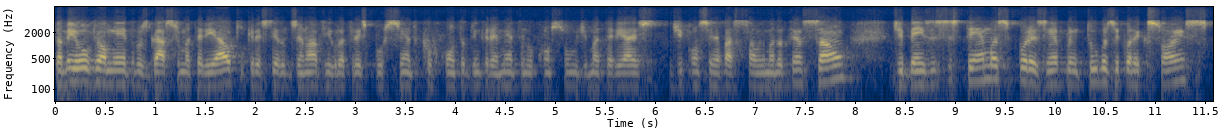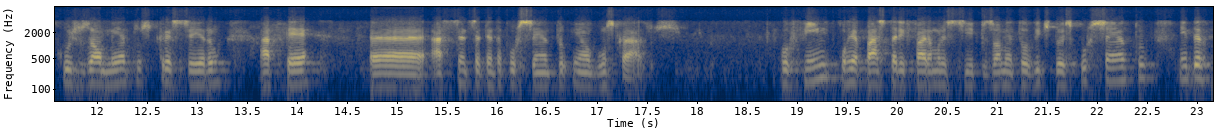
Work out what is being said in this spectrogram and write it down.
Também houve aumento nos gastos de material, que cresceram 19,3% por conta do incremento no consumo de materiais de conservação e manutenção de bens e sistemas, por exemplo, em tubos e conexões, cujos aumentos cresceram até eh, a 170% em alguns casos. Por fim, o repasse tarifário a municípios aumentou 22%, em, de,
